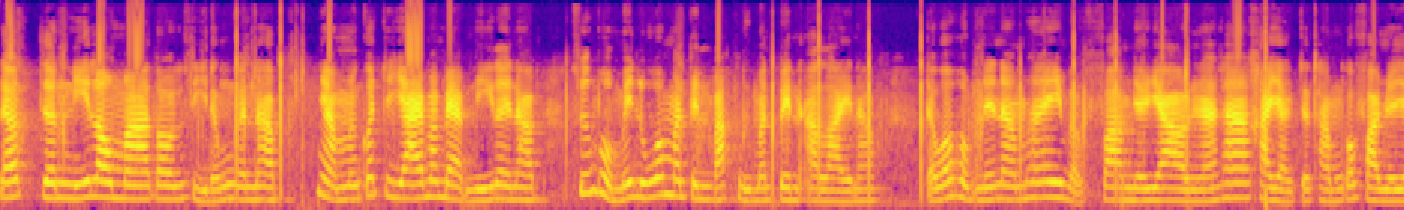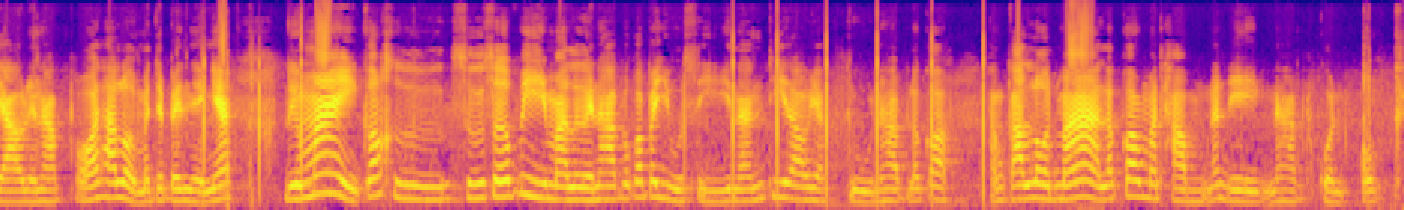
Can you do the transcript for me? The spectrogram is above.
แล้วจนนี้เรามาตอนสีน้ำเงินนะครับ เนี่ยมันก็จะย้ายมาแบบนี้เลยนะครับ ซึ่งผมไม่รู้ว่ามันเป็นบั๊กหรือมันเป็นอะไรนะครับ แต่ว่าผมแนะนำให้แบบฟาร์มยาวๆเลยนะ ถ้าใครอยากจะทำก็ฟาร์มยาวๆเลยนะครับ เพราะว่าถ้าโหลดมันจะเป็นอย่างเงี้ย หรือไม่ก็คือซื้อเซิร์ฟบีมาเลยนะครับ แล้วก็ไปอยู่สีนั้นที่เราอยากอยู่นะครับ แล้วก็ทำการโหลดมาแล้วก็มาทำนั่นเองนะครับทุกคนโอเค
